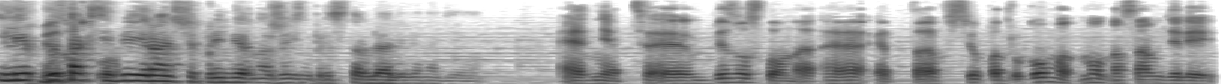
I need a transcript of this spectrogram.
Или Безусловно. вы так себе и раньше примерно жизнь представляли виноделом? Э, нет, э, безусловно, э, это все по-другому. Ну, на самом деле,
